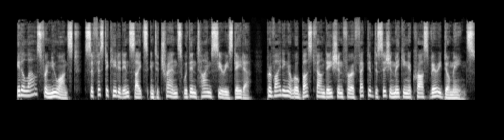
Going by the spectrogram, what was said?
It allows for nuanced, sophisticated insights into trends within time series data, providing a robust foundation for effective decision making across varied domains.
